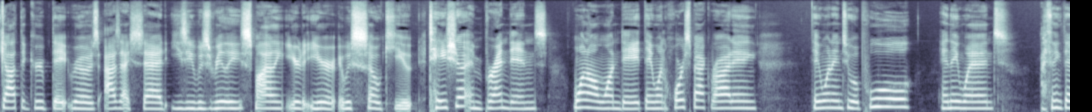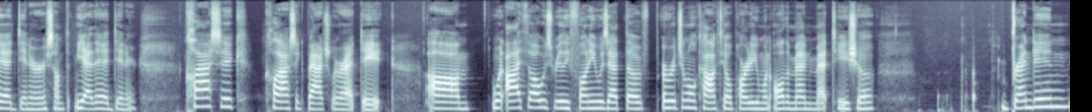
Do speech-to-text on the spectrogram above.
got the group date rose. As I said, Eazy was really smiling ear to ear. It was so cute. Tasha and Brendan's one on one date, they went horseback riding, they went into a pool, and they went, I think they had dinner or something. Yeah, they had dinner. Classic, classic bachelorette date. Um, what I thought was really funny was at the original cocktail party when all the men met Tasha. Brendan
